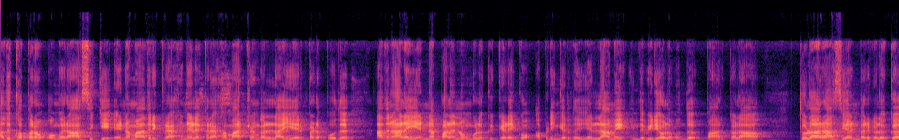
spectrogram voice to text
அதுக்கப்புறம் உங்கள் ராசிக்கு என்ன மாதிரி கிரகநில கிரக மாற்றங்கள்லாம் ஏற்பட போகுது அதனால் என்ன பலன் உங்களுக்கு கிடைக்கும் அப்படிங்கிறத எல்லாமே இந்த வீடியோவில் வந்து பார்க்கலாம். துலா ராசி அன்பர்களுக்கு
